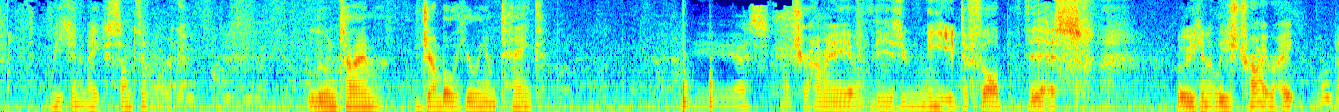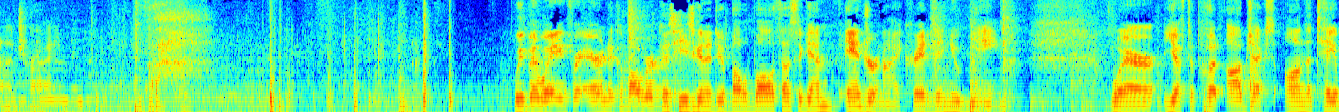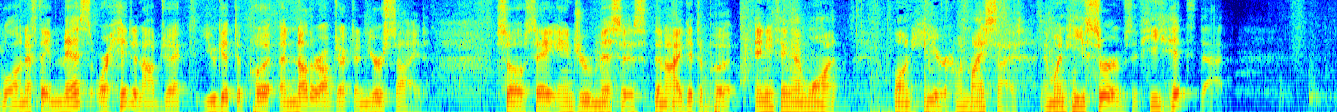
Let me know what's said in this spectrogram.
We can make something work. Balloon time jumbo helium tank. Yes. Not sure how many of these you need to fill up this, but we can at least try, right? We're gonna try. We've been waiting for Aaron to come over because he's going to do bubble ball with us again. Andrew and I created a new game where you have to put objects on the table, and if they miss or hit an object, you get to put another object on your side. So, say Andrew misses, then I get to put anything I want on here on my side. And when he serves, if he hits that,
